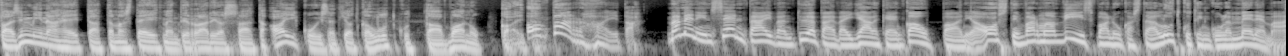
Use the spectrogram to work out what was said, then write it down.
taisin minä heittää tämän statementin radiossa, että aikuiset, jotka lutkuttaa vanukkaita. On parhaita. Mä menin sen päivän työpäivän jälkeen kauppaan ja ostin varmaan viisi vanukasta ja lutkutin kuule menemään.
